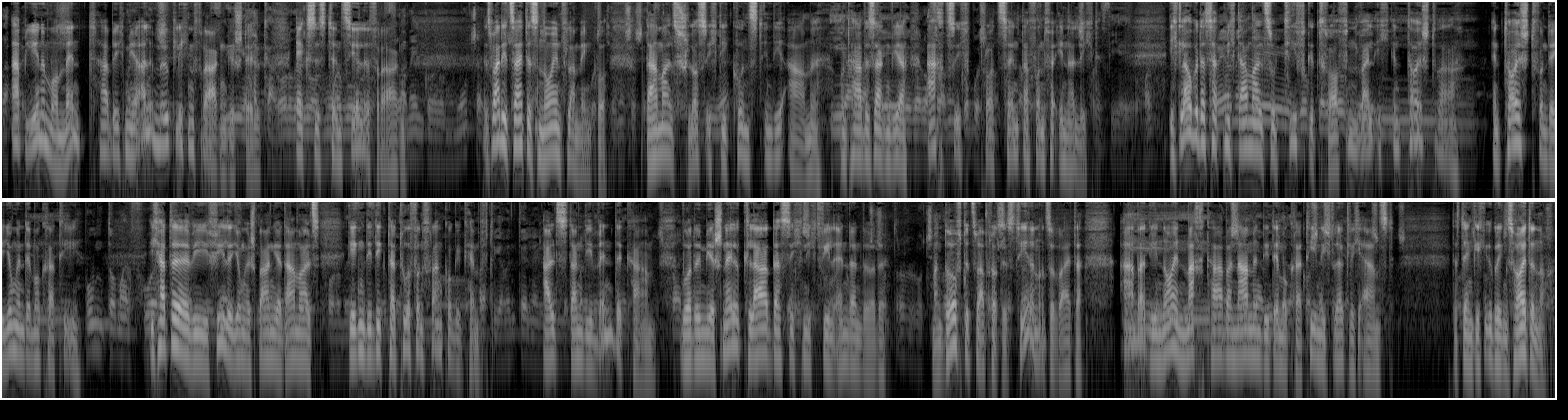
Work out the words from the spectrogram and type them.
Ab jenem Moment habe ich mir alle möglichen Fragen gestellt, existenzielle Fragen. Es war die Zeit des neuen Flamenco. Damals schloss ich die Kunst in die Arme und habe, sagen wir, 80 Prozent davon verinnerlicht. Ich glaube, das hat mich damals so tief getroffen, weil ich enttäuscht war enttäuscht von der jungen Demokratie. Ich hatte, wie viele junge Spanier damals, gegen die Diktatur von Franco gekämpft. Als dann die Wende kam, wurde mir schnell klar, dass sich nicht viel ändern würde. Man durfte zwar protestieren und so weiter, aber die neuen Machthaber nahmen die Demokratie nicht wirklich ernst. Das denke ich übrigens heute noch.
